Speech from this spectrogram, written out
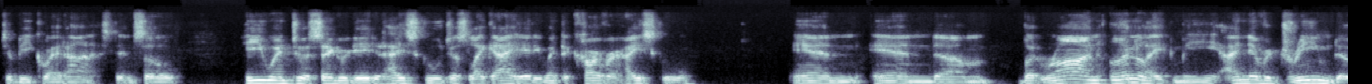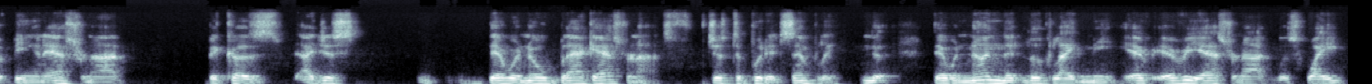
to be quite honest. And so he went to a segregated high school just like I had. He went to Carver High School, and and um, but Ron, unlike me, I never dreamed of being an astronaut because I just there were no black astronauts. Just to put it simply, there were none that looked like me. Every, every astronaut was white,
